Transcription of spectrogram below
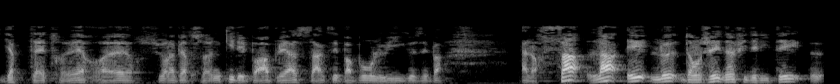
il y a peut-être erreur sur la personne, qui n'est pas appelé à ça, que c'est pas pour lui, que c'est pas. Alors ça, là est le danger d'infidélité euh,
